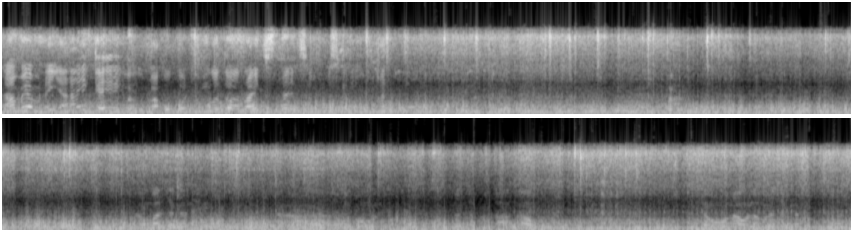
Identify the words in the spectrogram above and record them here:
Nami mo na yan. Ay, kay maupod sa mga to. Right side sa mga ano. Nambal sa kani. Na subong sa tagaw. Sa una wala mo na sa kinabutan kaya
